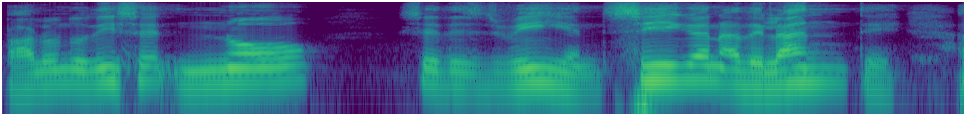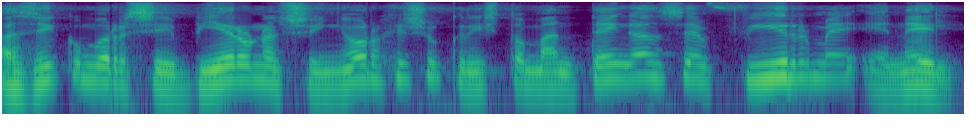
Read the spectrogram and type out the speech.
Pablo nos dice, no se desvíen, sigan adelante. Así como recibieron al Señor Jesucristo, manténganse firme en Él.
